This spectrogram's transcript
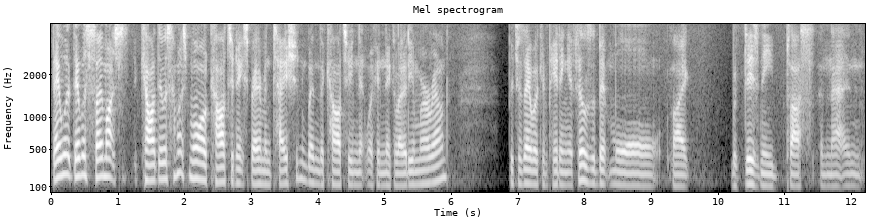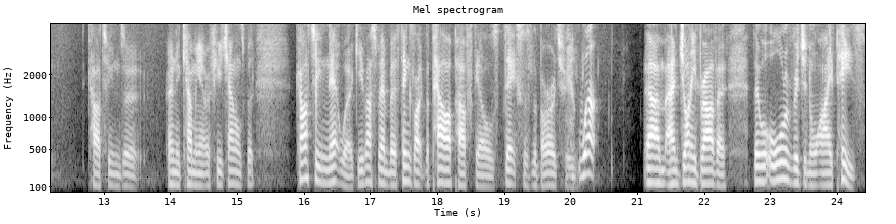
there were there was so much car there was so much more cartoon experimentation when the Cartoon Network and Nickelodeon were around, because they were competing. It feels a bit more like with Disney Plus and that, and cartoons are only coming out a few channels. But Cartoon Network, you must remember things like the Powerpuff Girls, Dexter's Laboratory, Well, um, and Johnny Bravo. They were all original IPs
